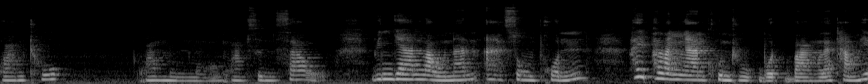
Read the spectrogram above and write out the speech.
ความทุกข์ความหมุนหมอง ความซึมเศร้า วิญญาณเหล่านั้นอาจส่งผลให้พลังงานคุณถูกบดบัง และทำให้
